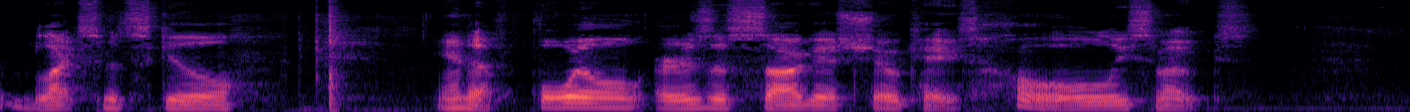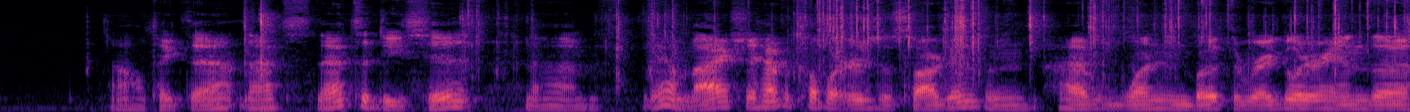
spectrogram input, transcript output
Blacksmith Skill. And a foil Urza Saga showcase. Holy smokes. I'll take that. That's that's a decent hit. Um, yeah, I actually have a couple of Urza Sagas, and I have one in both the regular and the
